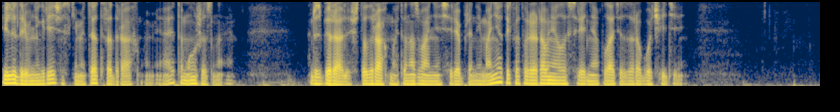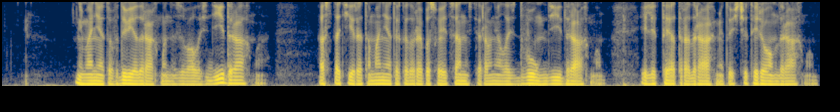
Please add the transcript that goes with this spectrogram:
или древнегреческими тетрадрахмами, а это мы уже знаем. Разбирались, что драхма — это название серебряной монеты, которая равнялась средней оплате за рабочий день. И монета в две драхмы называлась дидрахма, а статир — это монета, которая по своей ценности равнялась двум ди-драхмам или тетрадрахме, то есть четырем драхмам.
